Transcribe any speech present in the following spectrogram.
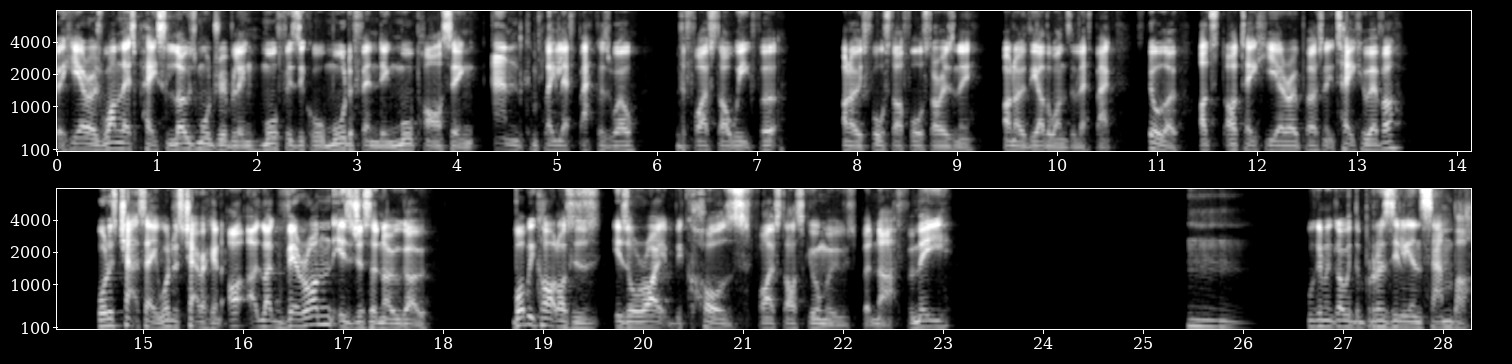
But Hierro's one less pace, loads more dribbling, more physical, more defending, more passing, and can play left back as well the five star weak foot. I know he's four star, four star, isn't he? I know the other one's the left back. Still though, I'd I'll take Hierro personally. Take whoever. What does chat say? What does chat reckon? Like Veron is just a no go. Bobby Carlos is is all right because five star skill moves, but nah, for me, hmm, we're gonna go with the Brazilian Samba.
